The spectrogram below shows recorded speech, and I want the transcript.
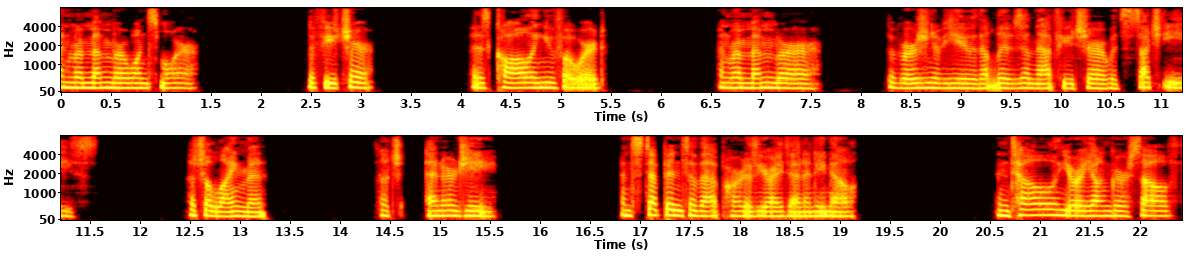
And remember once more the future is calling you forward. And remember the version of you that lives in that future with such ease, such alignment, such energy, and step into that part of your identity now. And tell your younger self,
